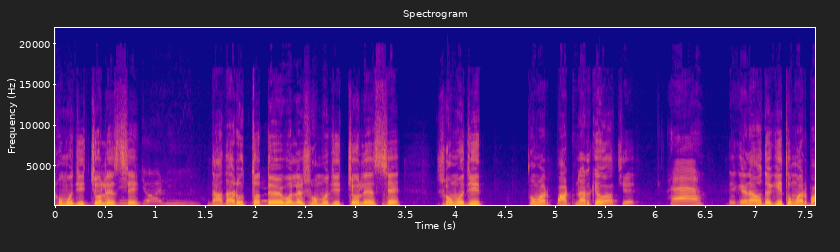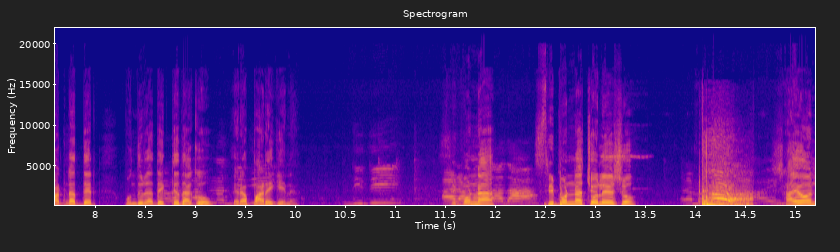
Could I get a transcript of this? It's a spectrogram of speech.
সমজিৎ চলে এসছে। দাদার উত্তর দেবে বলে সমজিৎ চলে এসছে। সমজিৎ তোমার পার্টনার কেউ আছে? হ্যাঁ। দেখে নাও দেখি তোমার পার্টনারদের বন্ধুরা দেখতে থাকো এরা পারে কিনা। শ্রীপন্না শ্রীপর্ণা চলে এসো। সায়ন।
